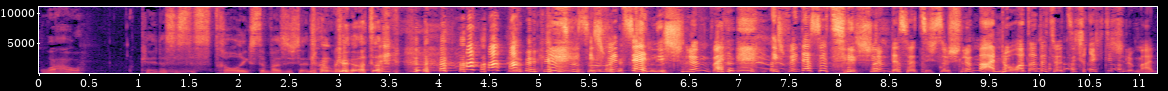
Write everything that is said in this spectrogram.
wow. Okay, das Mhm. ist das Traurigste, was ich seit langem gehört habe. So ich finde es ja nicht schlimm, weil ich finde das jetzt nicht schlimm. Das hört sich so schlimm an, oder? Das hört sich richtig schlimm an.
